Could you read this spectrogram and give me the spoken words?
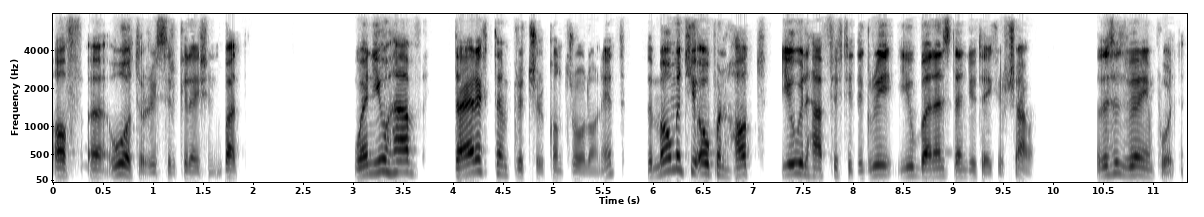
of uh, water recirculation. But when you have direct temperature control on it, the moment you open hot, you will have 50 degree, you balance, then you take your shower. So this is very important.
